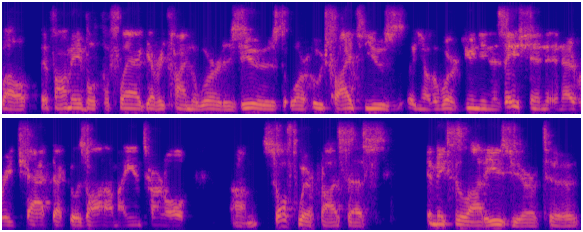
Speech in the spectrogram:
Well, if I'm able to flag every time the word is used or who tried to use, you know, the word unionization in every chat that goes on on my internal um, software process, it makes it a lot easier to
